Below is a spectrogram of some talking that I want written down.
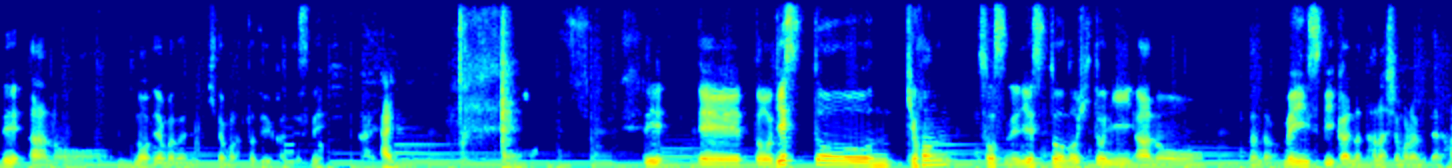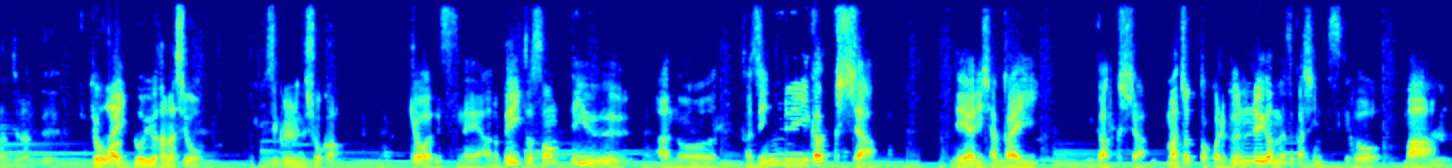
で、あのーの山田に来てもらったという感じですね。はい。はい。で、えーっと、ゲスト、基本、そうですね、ゲストの人に、あの、なんだろう、メインスピーカーになって話してもらうみたいな感じなんで、今日ははいどういう話をしてくれるんでしょうか？今日はですね、あのベイトソンっていうあの人類学者であり社会学者、まあちょっとこれ分類が難しいんですけど、まあ、うん。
